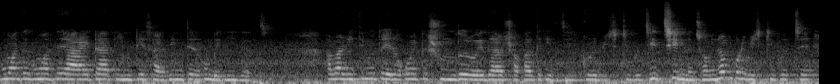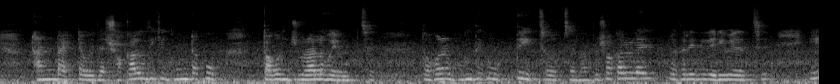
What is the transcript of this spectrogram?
ঘুমাতে ঘুমাতে আড়াইটা, তিনটে, সাড়ে তিনটে এরকম বেরিয়ে যাচ্ছে। আবার রীতিমতো এরকম একটা সুন্দর ওয়েদার সকাল থেকে ঝির করে বৃষ্টি ঝিরঝির না, ঝমঝম করে বৃষ্টি পড়ছে, ঠান্ডা একটা ওয়েদার সকাল দিকে ঘুমটা খুব তখন জোরালো হয়ে উঠছে। তখন আর ঘুম থেকে উঠতে ইচ্ছা হচ্ছে না। তো সকালবেলায় যথারীতি দেরি হয়ে যাচ্ছে। এই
